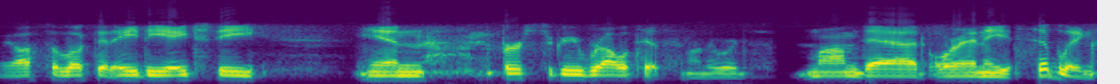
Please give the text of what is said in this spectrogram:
We also looked at ADHD in first degree relatives, in other words, mom, dad, or any siblings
